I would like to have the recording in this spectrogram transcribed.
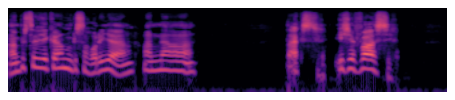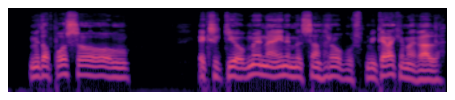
Να πεις το ίδιο κάνουμε και στα χωριά, αλλά εντάξει, είχε φάση. Με το πόσο εξοικειωμένα είναι με τους ανθρώπους, μικρά και μεγάλα.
